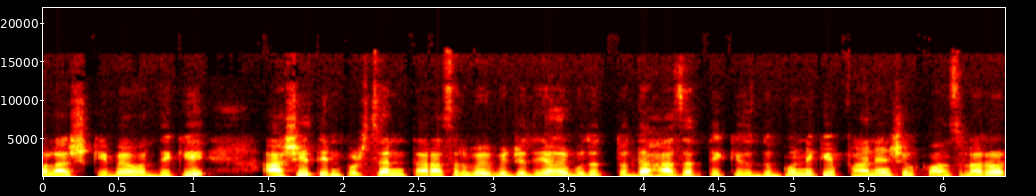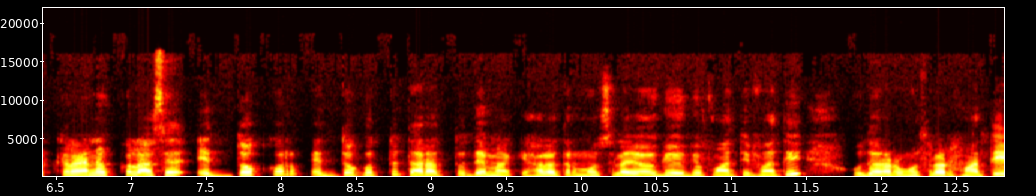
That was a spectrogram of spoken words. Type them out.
বলাস কি বেহদি কি আশি তিন পার্সেন্ট তারা সার্ভে যদি বুধত্ব দেখা যাতে কি দুগুণ নাকি ফাইন্যান্সিয়াল কাউন্সিলর ক্লাইনকল আছে, এদ্দকর এদ্দকত্ব তারা তো দেমাকে। হালতের মশলা অগি অগি ফাঁতি ফাঁতি উদারার মশলার ফাঁতি।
